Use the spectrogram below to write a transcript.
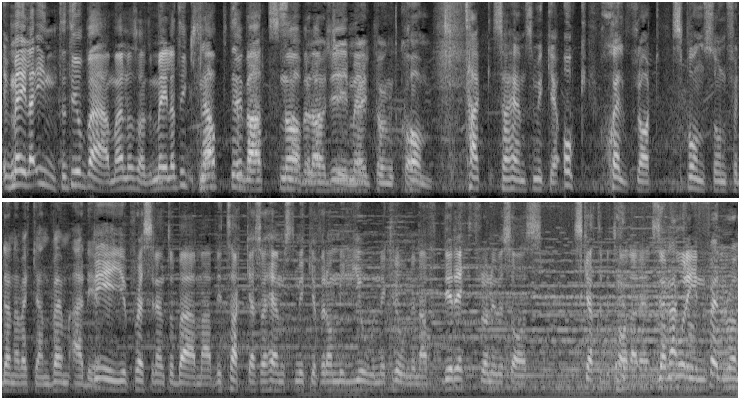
Mejla inte till Obama eller något sånt. Mejla till knappdebatt Tack så hemskt mycket. Och självklart sponsorn för denna veckan, vem är det? Det är ju president Obama. Vi tackar så hemskt mycket för de miljoner kronorna direkt från USAs skattebetalare som går in Federal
